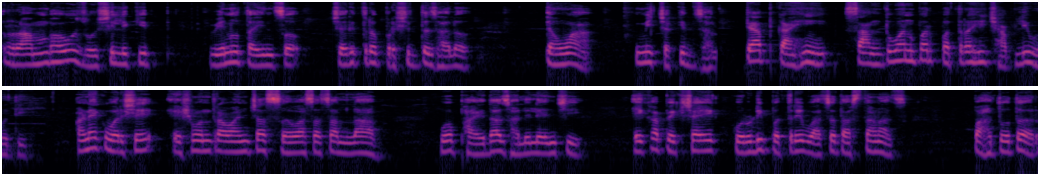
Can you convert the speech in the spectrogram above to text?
रामभाऊ जोशी लिखित वेणूताईंचं चरित्र प्रसिद्ध झालं तेव्हा मी चकित झालो. त्यात काही सांत्वनपर पत्रंही छापली होती. अनेक वर्षे यशवंतरावांच्या सहवासाचा लाभ व फायदा झालेल्यांची एकापेक्षा एक कोरडी पत्रे वाचत असतानाच पाहतो तर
